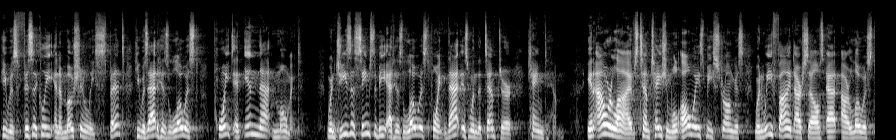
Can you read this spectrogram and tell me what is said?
He was physically and emotionally spent. He was at his lowest point. and in that moment, when Jesus seems to be at his lowest point, that is when the tempter came to him. In our lives, temptation will always be strongest when we find ourselves at our lowest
